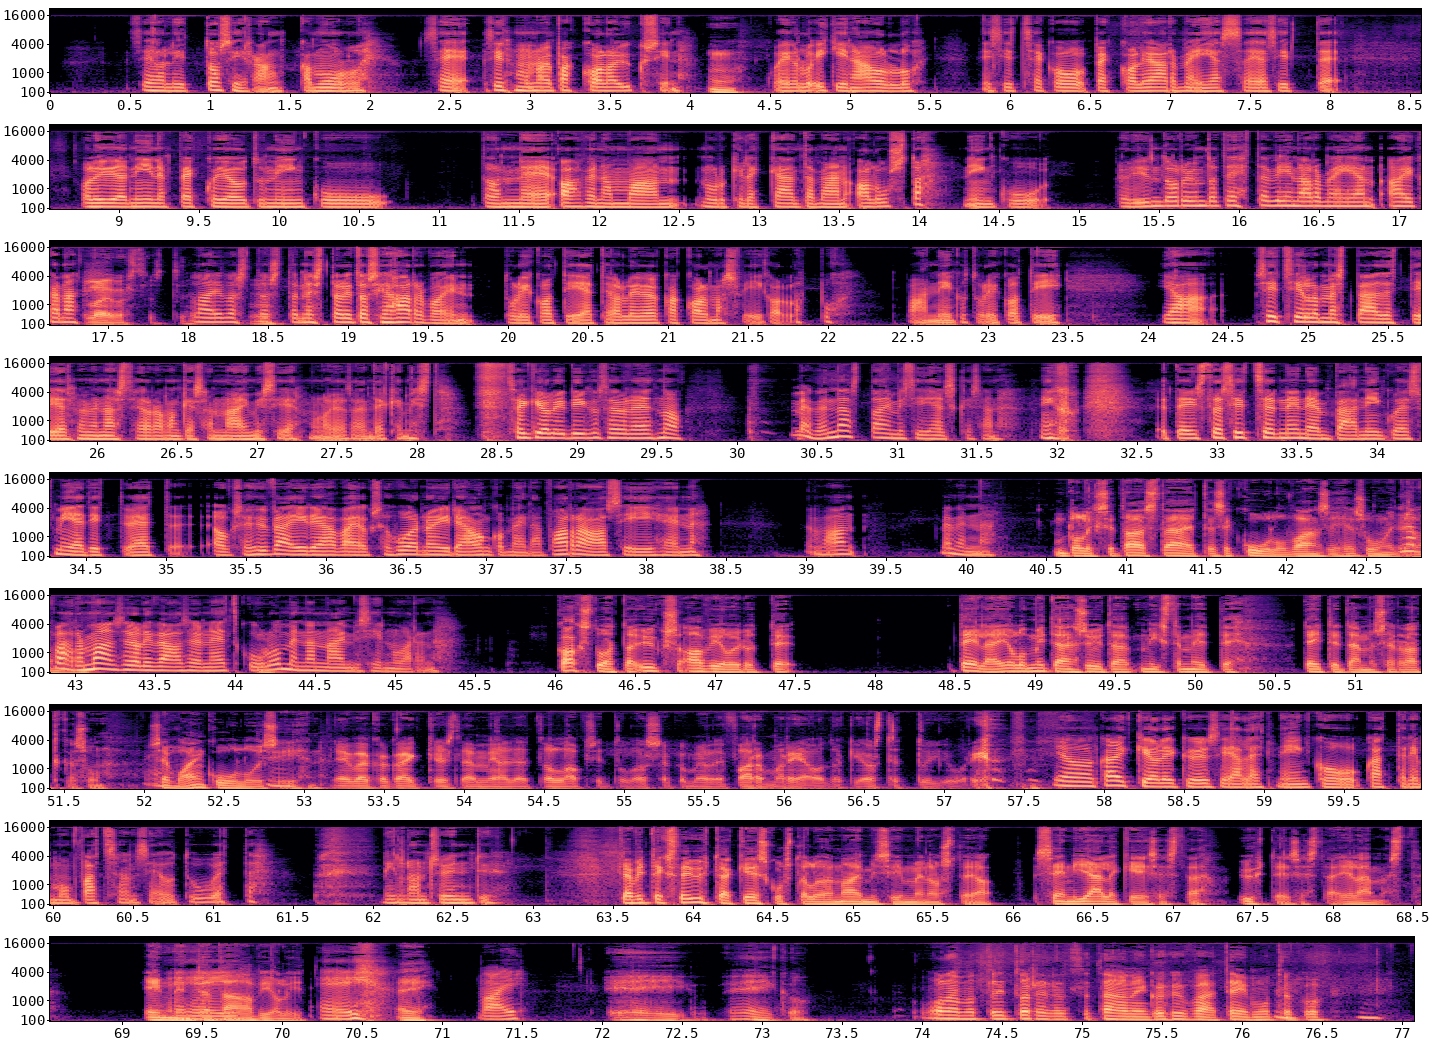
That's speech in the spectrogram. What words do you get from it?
Se oli tosi rankka mulle. Se, sitten mun oli pakko olla yksin, Mm. kun ei ollut ikinä ollut. Niin sitten se, kun Pekko oli armeijassa ja sitten oli vielä niin, että Pekko joutui niin kuin tonne Ahvenanmaan nurkille kääntämään alusta, niin kuin öljyntorjuntatehtäviin armeijan aikana Laivastosta. laivastosta. Mm. Ne oli tosi harvoin tuli kotiin, että oli joka kolmas viikonloppu, vaan niin kuin tuli kotiin. Ja sitten silloin me päätettiin, että me mennään seuraavan kesän naimisiin, että mulla on jotain tekemistä. Sekin oli niin kuin sellainen, että no, me mennään naimisiin ensi kesänä. Niin kuin, että ei sitä sitten sen enempää niin kuin edes mietitty, että onko se hyvä idea vai onko se huono idea, onko meillä varaa siihen, vaan me mennään. Mutta oliko se taas tämä, että se kuuluu vaan siihen No suunnitelmaan? varmaan se oli vähän sellainen, että kuuluu mennä naimisiin nuorena. 2001 avioidutte. Teillä ei ollut mitään syytä, miksi te menette teitte tämmöisen ratkaisun. Se Ei. vain kuului Mm. siihen. Ei vaikka kaikki oli sitä mieltä, että on lapsi tulossa, kun meillä oli farmariautokin ostettu juuri. Joo, kaikki oli kyllä siellä, että niin kuin katteli mun vatsan seutuu, että milloin syntyy. Kävittekö te yhtään keskustelua naimisiin menosta ja sen jälkeisestä yhteisestä elämästä ennen Ei. tätä avioliittoa? Ei, Ei. vai? Ei, ei kun. Molemmat oli todennut, että tämä on niin hyvä, että ei muuta kuin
